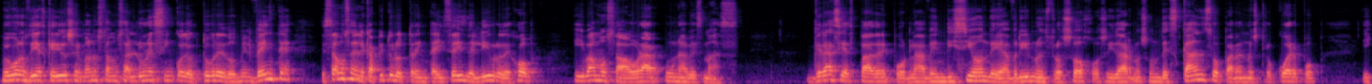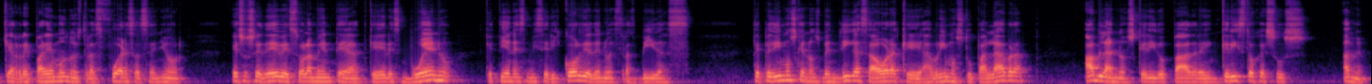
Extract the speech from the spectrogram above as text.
Muy buenos días queridos hermanos, estamos al lunes 5 de octubre de 2020, estamos en el capítulo 36 del libro de Job y vamos a orar una vez más. Gracias Padre por la bendición de abrir nuestros ojos y darnos un descanso para nuestro cuerpo y que reparemos nuestras fuerzas Señor. Eso se debe solamente a que eres bueno, que tienes misericordia de nuestras vidas. Te pedimos que nos bendigas ahora que abrimos tu palabra. Háblanos, querido Padre, en Cristo Jesús. Amén.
